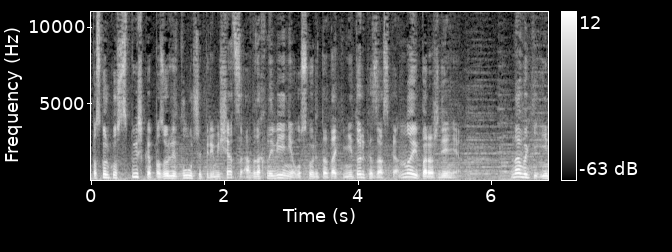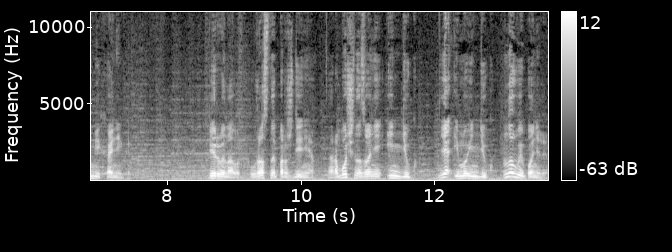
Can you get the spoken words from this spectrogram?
Поскольку вспышка позволит лучше перемещаться, а вдохновение ускорит атаки не только Заска, но и порождения. Навыки и механика. Первый навык. Ужасное порождение. Рабочее название Индюк. Я и мой Индюк. Но вы поняли.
